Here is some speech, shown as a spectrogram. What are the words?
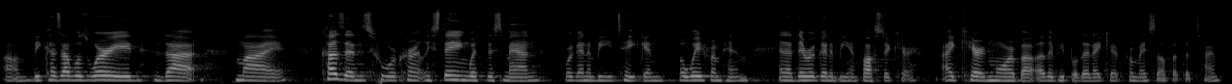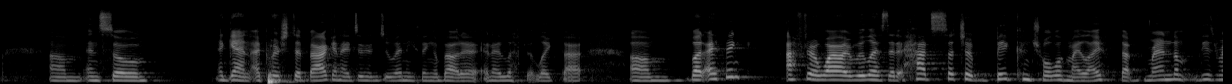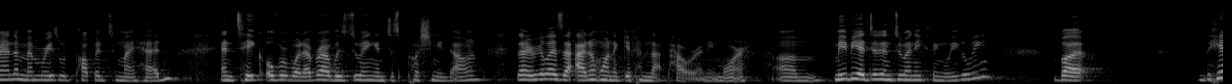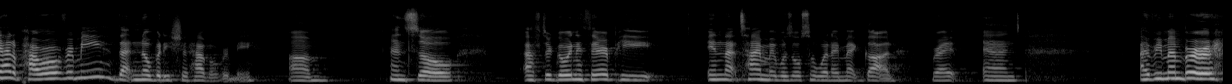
um, because I was worried that my cousins who were currently staying with this man were going to be taken away from him and that they were going to be in foster care. I cared more about other people than I cared for myself at the time, um, and so. Again, I pushed it back and I didn't do anything about it and I left it like that. Um, but I think after a while, I realized that it had such a big control of my life that random these random memories would pop into my head and take over whatever I was doing and just push me down. That I realized that I don't want to give him that power anymore. Um, maybe I didn't do anything legally, but he had a power over me that nobody should have over me. Um, and so, after going to therapy, in that time, it was also when I met God, right? And I remember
